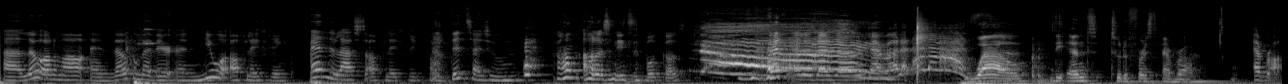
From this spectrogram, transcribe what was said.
Hallo allemaal en welkom bij weer een nieuwe aflevering en de laatste aflevering van dit seizoen van Alles Niets de podcast. Met Cameron en Alice! Wow, the end to the first era. Ebra.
